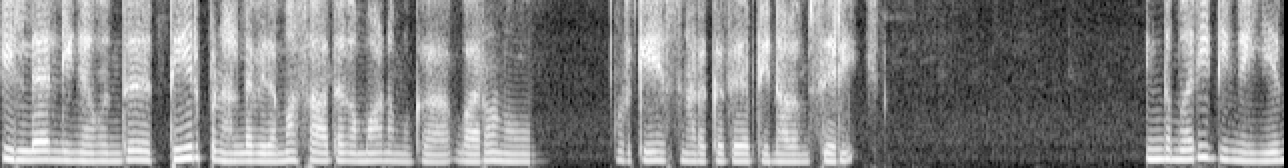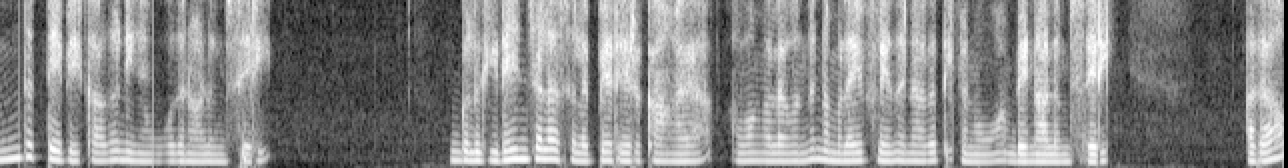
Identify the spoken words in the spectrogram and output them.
இல்லை நீங்கள் வந்து தீர்ப்பு நல்ல விதமாக சாதகமாக நமக்கு வரணும். ஒரு கேஸ் நடக்குது அப்படின்னாலும் சரி. இந்த மாதிரி நீங்கள் எந்த தேவைக்காக நீங்கள் ஓதினாலும் சரி உங்களுக்கு இடைஞ்சலாக சில பேர் இருக்காங்க. அவங்கள வந்து நம்ம லைஃப்லேருந்து நகர்த்திக்கணும் அப்படின்னாலும் சரி. அதான்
